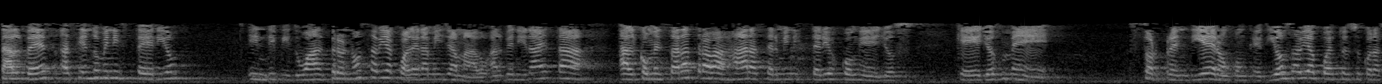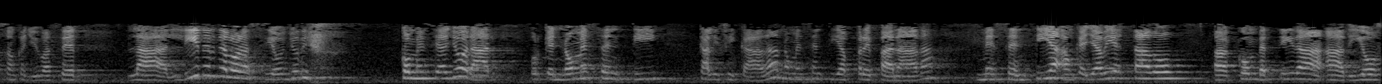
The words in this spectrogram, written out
tal vez haciendo ministerio individual, pero no sabía cuál era mi llamado. Al venir a esta, al comenzar a trabajar, a hacer ministerios con ellos, que ellos me sorprendieron con que Dios había puesto en su corazón que yo iba a ser la líder de la oración, yo dije, comencé a llorar porque no me sentí calificada, no me sentía preparada, me sentía, aunque ya había estado ah, convertida a Dios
